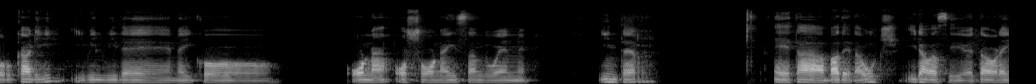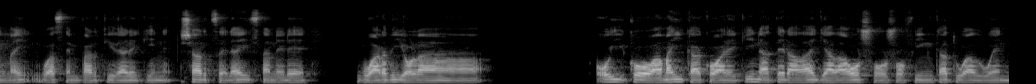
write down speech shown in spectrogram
aurkari ibilbide nahiko ona, oso ona izan duen Inter, eta bat eta huts, irabazi dio, eta orain bai, guazen partidarekin sartzera izan ere guardiola oiko amaikakoarekin, atera da, jada oso oso finkatua duen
